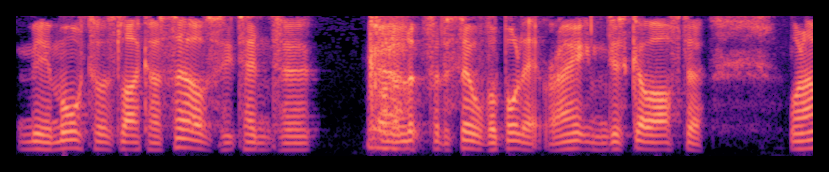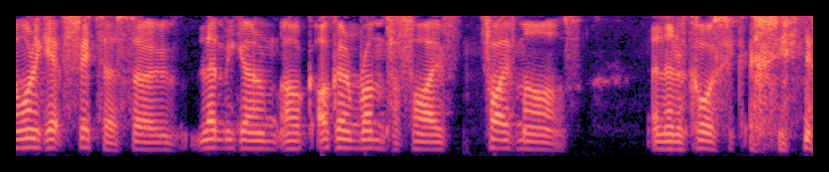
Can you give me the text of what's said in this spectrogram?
mere mortals like ourselves who tend to kind Yeah. of look for the silver bullet right and just go after well i want to get fitter so let me go and I'll, I'll go and run for five five miles and then of course you,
